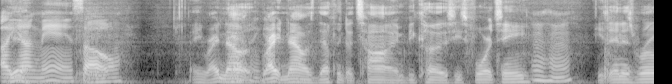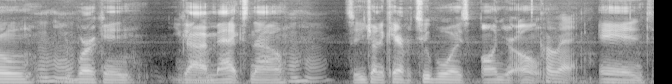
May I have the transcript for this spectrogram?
a Yeah. young man. So Hey, right now, Definitely. right now is definitely the time because he's 14. Mm-hmm. He's in his room. You're working. You got Max now, so you're trying to care for two boys on your own. Mm-hmm. correct. And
